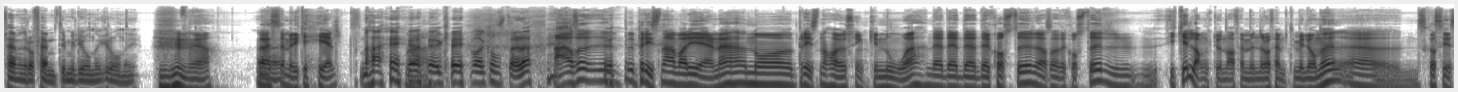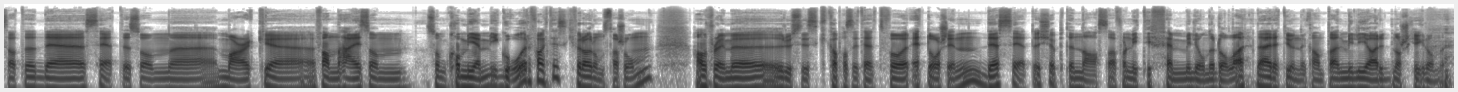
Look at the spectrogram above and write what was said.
550 millioner kroner. ja. Det stemmer ikke helt. Nei, ok, hva koster det? Nei, altså, Prisene er varierende. Nå, Prisene har jo synket noe. Det, det, det, det, koster altså det koster ikke langt unna 550 millioner. Det skal sies at det setet som Mark van som som kom hjem i går, faktisk, fra romstasjonen. Han fløy med russisk kapasitet for ett år siden. Det setet kjøpte NASA for 95 millioner dollar. Det er rett i underkant av en milliard norske kroner.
